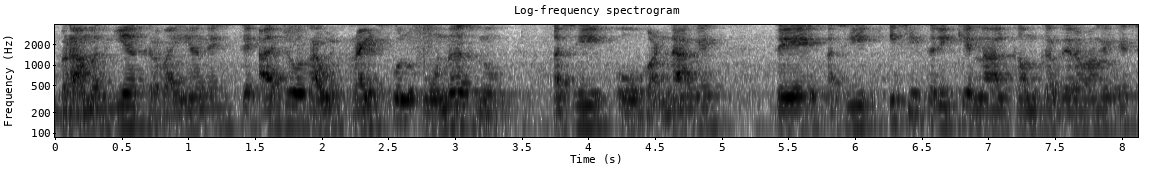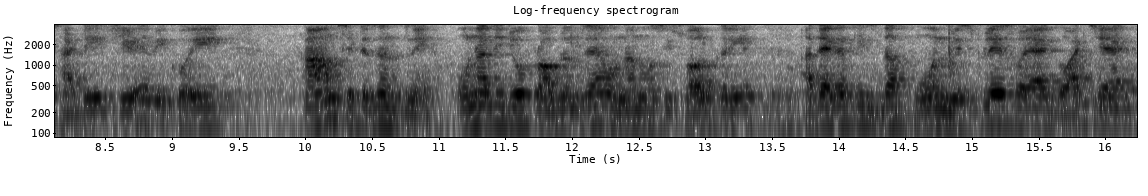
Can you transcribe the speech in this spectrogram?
ਬਰਾਮਦਗੀਆਂ ਕਰਵਾਈਆਂ ਨੇ ਤੇ ਅੱਜ ਉਹ ਰਾਈਟਫੁਲ ਓਨਰਸ ਨੂੰ ਅਸੀਂ ਉਹ ਵੰਡਾਂਗੇ ਤੇ ਅਸੀਂ ਇਸੇ ਤਰੀਕੇ ਨਾਲ ਕੰਮ ਕਰਦੇ ਰਵਾਂਗੇ ਕਿ ਸਾਡੇ ਜਿਹੜੇ ਵੀ ਕੋਈ ਆਮ ਸਿਟੀਜ਼ਨਸ ਨੇ ਉਹਨਾਂ ਦੀ ਜੋ ਪ੍ਰੋਬਲਮਸ ਹੈ ਉਹਨਾਂ ਨੂੰ ਅਸੀਂ ਸੋਲਵ ਕਰੀਏ। ਅਤੇ ਅਗਰ ਕਿਸੇ ਦਾ ਫੋਨ ਮਿਸਪਲੇਸ ਹੋਇਆ ਹੈ ਗਵਾਚਿਆ ਹੈ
